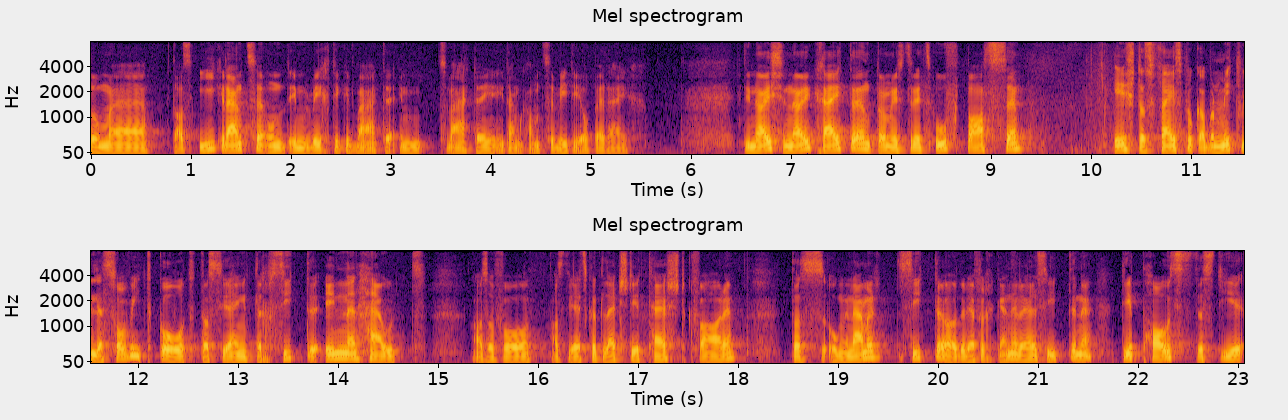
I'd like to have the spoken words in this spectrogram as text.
um äh, das eingrenzen und immer wichtiger werden, im, zu werden in diesem ganzen Videobereich. Die neuesten Neuigkeiten, und da müsst ihr jetzt aufpassen, ist, dass Facebook aber mittlerweile so weit geht, dass sie eigentlich Seiten innerhält. Also, von, also die jetzt gerade letzte Test gefahren, dass Unternehmerseiten oder einfach generell Seiten, die Posts, dass die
